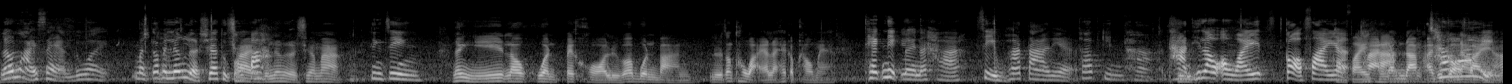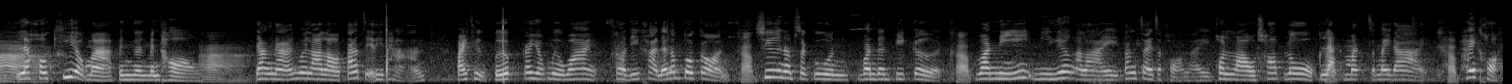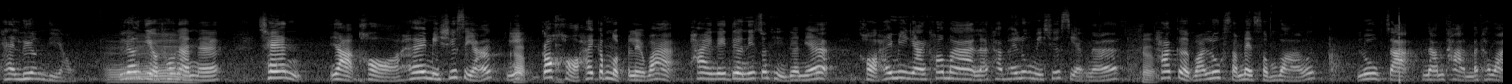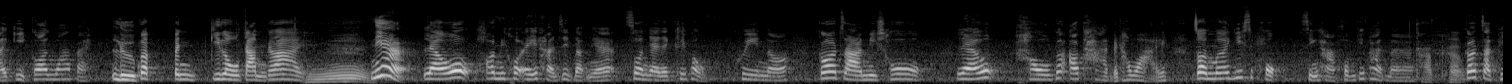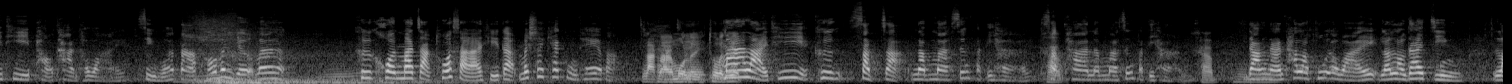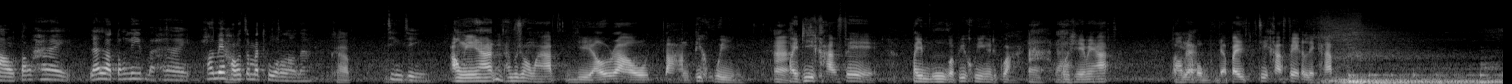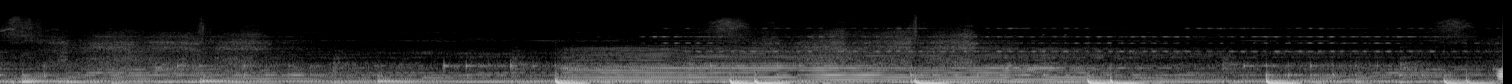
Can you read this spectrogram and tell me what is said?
แล้วหลายแสนด้วย มันก็เป็นเรื่องเหลือเชื่อถูกต้องใช่ปะเป็นเรื่องเหลือเชื่อมาก จริง แล้วอย่างนี้เราควรไปขอหรือว่าบนบาน หรือต้องถวายอะไรให้กับเขาไหมๆเทคนิคเลยนะคะ4ี่หูห้าตาเนี่ยชอบกินถ่านถ่านที่เราเอาไว้ก่อไฟอะก่อไฟถ่านดำๆอันที่ใช่ก่อไฟอ่าแล้วเขาขี้ออกมาเป็นเงินเป็นทอง อ่า ดังนั้นเวลาเราตั้งจิตอธิษฐานไปถึงปุ๊บก็ยกมือไหว้ สวัสดีค่ะแนะนำตัวก่อน ครับชื่อนามสกุล วันเดือนปีเกิด ครับวันนี้มีเรื่องอะไรตั้งใจจะขออะไร คนเราชอบโลภและมักจะไม่ได้ ครับให้ขอแค่เรื่องเดียว อืม เรื่องเดียวเท่านั้นนะ เช่น อยากขอให้มีชื่อเสียงครันี่บก็ขอให้กำหนดไปเลยว่า ภายในเดือนนี้จนถึงเดือนเนี้ยขอให้มีงานเข้ามาและทำให้ลูกมีชื่อเสียงนะ ครับ ถ้าเกิดว่าลูกสำเร็จสมหวัง ลูกจะนำฐานมาถวายกี่ก้อนว่าไป หรือแบบเป็นกิโลกรัมก็ได้ อืม เนี่ยแล้วพอมีคนอธิษฐานจิตแบบเนี้ยส่วนใหญ่ในคลิปของควีนเนาะก็จะมีโชค แล้วเขาก็เอาถ่านไปถวาย จนเมื่อ 26 สิงหาคมที่ผ่านมา ครับครับ ก็จัดพิธีเผาถ่านถวาย สิงหัวตาเพราะมันเยอะมาก คือคนมาจากทั่วสารทิศอะไม่ใช่แค่กรุงเทพอะหลากหลายมาหมดเลยที่ทั่วประเทมาศ หลายที่คือสัจจะนำมาซึ่งปฏิหารครับ ศรัทธานำมาซึ่งปฏิหารครับ ดังนั้นถ้าเราพูดเอาไว้แล้วเราได้จริง เราต้องให้และเราต้องรีบมาให้ เพราะไม่งั้นเขาจะมาทวงเรานะ ครับ จริง เอางี้ครับท่านผู้ชมครับ เดี๋ยวเราตามพี่ควีนอะไปที่คาเฟ่ไปมูกับพี่ควีนกันดีกว่าอะได้โอเคไหมครับพร้อมแล้วผมเดี๋ยวไปที่คาเฟ่กันเลยครับ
